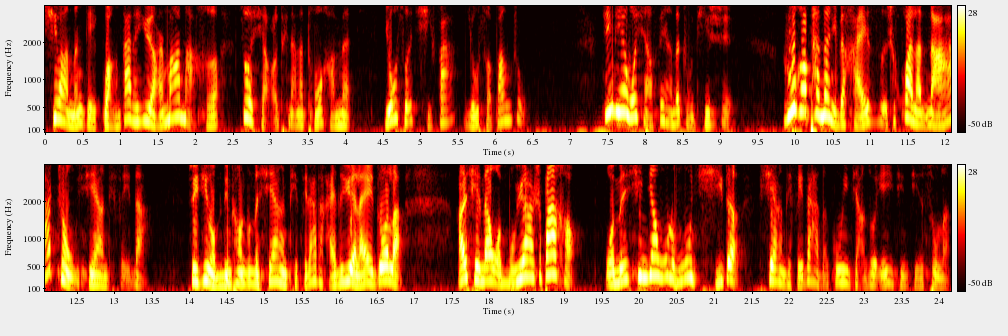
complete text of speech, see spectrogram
希望能给广大的育儿妈妈和做小儿推拿的同行们有所启发、有所帮助。今天我想分享的主题是：如何判断你的孩子是患了哪种腺样体肥大？最近我们临床中的腺样体肥大的孩子越来越多了，而且呢，我们五月二十八号，我们新疆乌鲁木齐的腺样体肥大的公益讲座也已经结束了。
